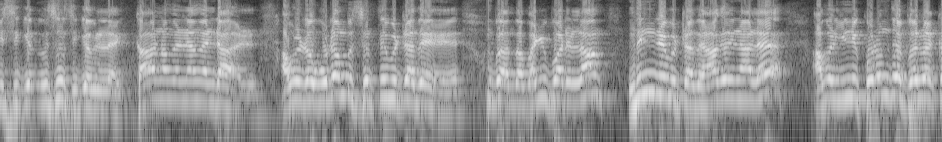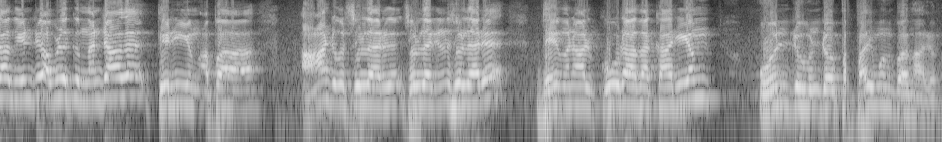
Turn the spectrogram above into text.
விசிக்க விசுவசிக்கவில்லை. காரணம் என்னவென்றால் அவளுடைய உடம்பு செத்து விட்டது அந்த வழிபாடெல்லாம் நின்று விட்டது. ஆகையினால அவள் இனி குழந்தை பிறக்காது என்று அவளுக்கு நன்றாக தெரியும். அப்போ ஆண்டவர் சொல்லாரு சொல்லாரு என்ன சொல்லாரு தேவனால் கூடாத காரியம் ஒன்று உண்டோ? பதிமூணு பதினாலும்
